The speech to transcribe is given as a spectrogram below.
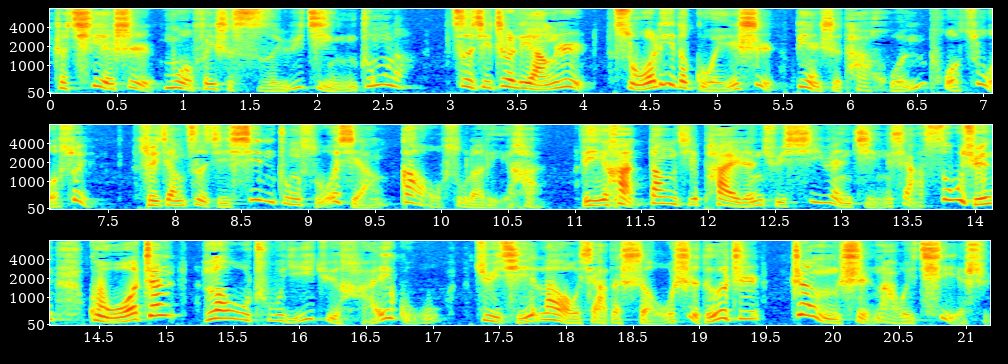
这妾室莫非是死于井中了？自己这两日所历的鬼事，便是他魂魄作祟。遂将自己心中所想告诉了李汉。李汉当即派人去西院井下搜寻，果真捞出一具骸骨。据其落下的首饰得知，正是那位妾室。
